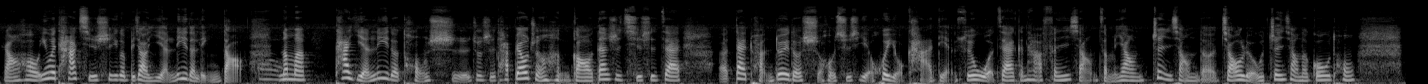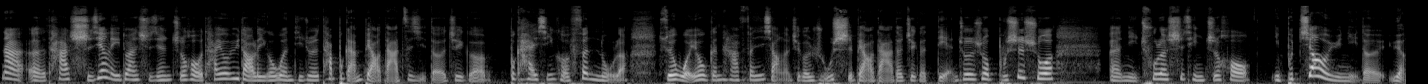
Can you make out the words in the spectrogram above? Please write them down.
然后因为他其实是一个比较严厉的领导，那么他严厉的同时，就是他标准很高，但是其实在呃带团队的时候，其实也会有卡点。所以我在跟他分享怎么样正向的交流、正向的沟通。那呃，他实践了一段时间之后，他又遇到了一个问题，就是他不敢表达自己的这个不开心和愤怒了。所以我又跟他分享了这个如实表达的这个点，就是说不是说。呃，你出了事情之后，你不教育你的员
